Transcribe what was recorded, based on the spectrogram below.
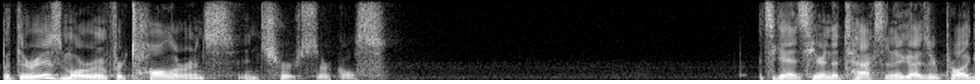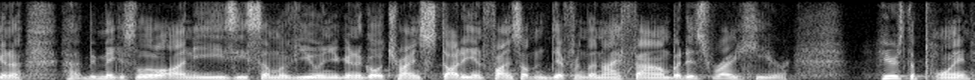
But there is more room for tolerance in church circles. It's again, it's here in the text. I know you guys are probably going to make us a little uneasy, some of you, and you're going to go try and study and find something different than I found, but it's right here. Here's the point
